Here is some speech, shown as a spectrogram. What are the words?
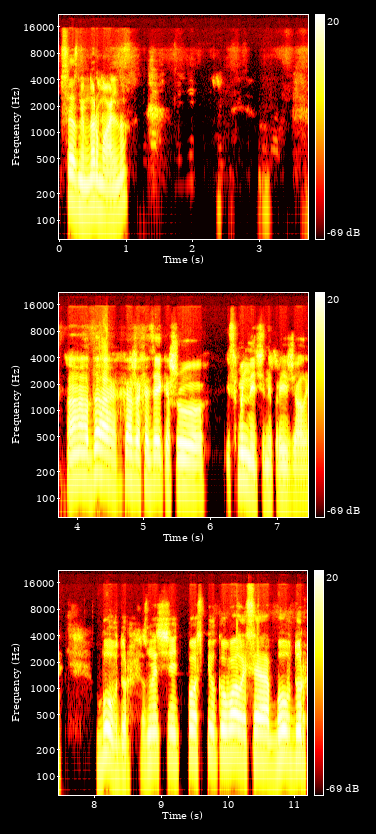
все з ним нормально. А, да, каже хазяйка, що із Хмельниччини приїжджали. Бовдур. Значить, поспілкувалися Бовдур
